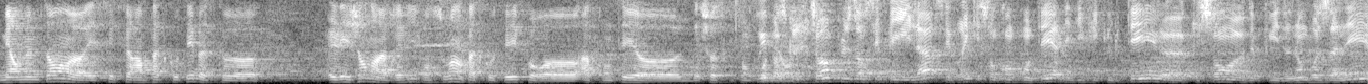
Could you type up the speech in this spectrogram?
mais en même temps essayer de faire un pas de côté parce que les gens dans la vraie vie font souvent un pas de côté pour euh, affronter euh, des choses qui sont Oui, parce que justement, plus dans ces pays-là, c'est vrai qu'ils sont confrontés à des difficultés euh, qui sont depuis de nombreuses années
